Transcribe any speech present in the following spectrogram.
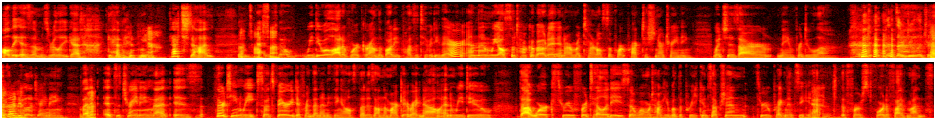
all the isms really get get yeah. touched on. That's awesome. And so we do a lot of work around the body positivity there, and then we also talk about it in our maternal support practitioner training, which is our name for doula. That's our doula training. That's our doula training, but it's a training that is 13 weeks, so it's very different than anything else that is on the market right now, and we do that work through fertility. So when we're talking about the preconception, through pregnancy, mm-hmm. and the first four to five months.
